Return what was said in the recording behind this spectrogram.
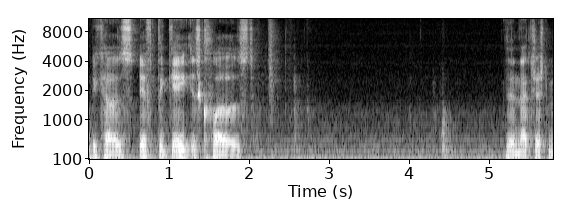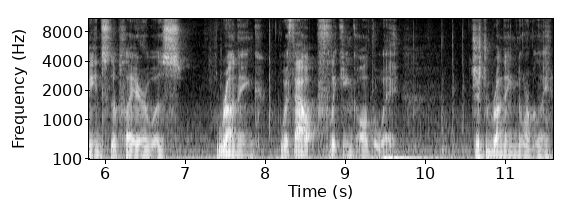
Because if the gate is closed, then that just means the player was running without flicking all the way. Just running normally.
